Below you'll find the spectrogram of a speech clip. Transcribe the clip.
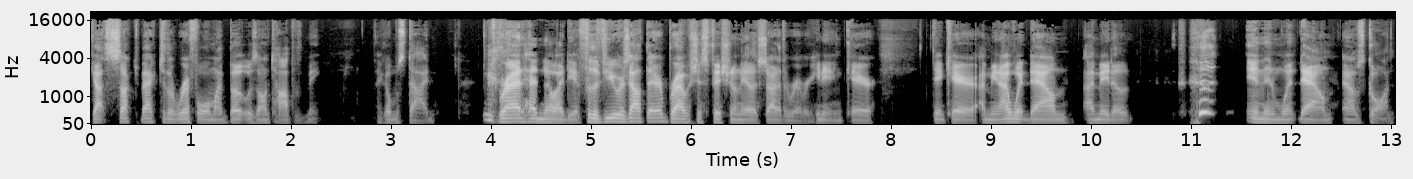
got sucked back to the riffle and my boat was on top of me. Like almost died. Brad had no idea. For the viewers out there brad was just fishing on the other side of the river. He didn't care. Didn't care. I mean i went down i made a and then went down and i was gone.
